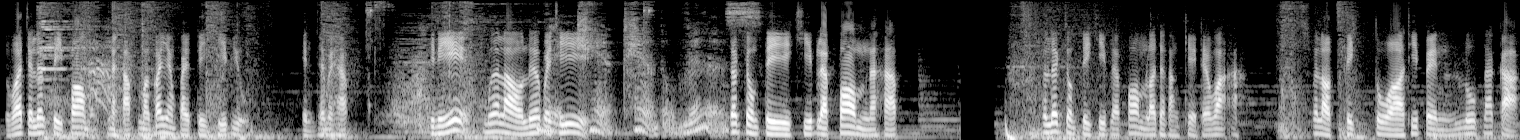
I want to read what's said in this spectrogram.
หรือว่าจะเลือกตีป้อมนะครับ มันก็ยังไปตีคีปอยู่ เห็นใช่ไหมครับ ทีนี้เมื่อเราเลือกไปที่ can't handle this. เลือกโจมตีคีปและป้อมนะครับเมื่อเลือกโจมตีคีปและป้อมเราจะสังเกตได้ว่าอะเมื่อเราติ๊กตัวที่เป็นรูปหน้ากาก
